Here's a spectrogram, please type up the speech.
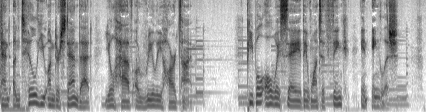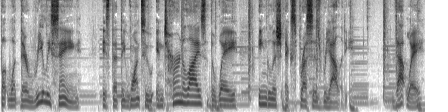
And until you understand that, you'll have a really hard time. People always say they want to think in English, but what they're really saying is that they want to internalize the way English expresses reality. That way,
